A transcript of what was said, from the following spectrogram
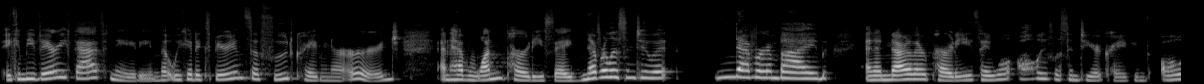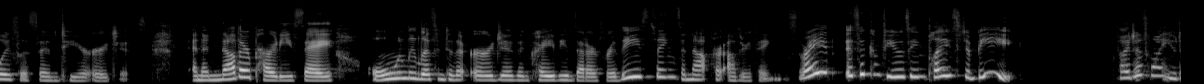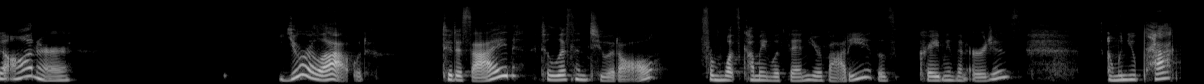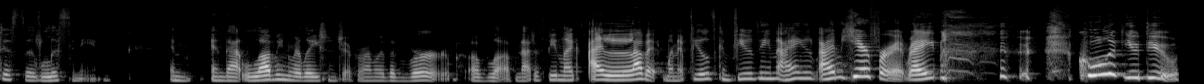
It can be very fascinating that we could experience a food craving or urge and have one party say, never listen to it, never imbibe, and another party say, well, always listen to your cravings, always listen to your urges. And another party say, only listen to the urges and cravings that are for these things and not for other things, right? It's a confusing place to be. So I just want you to honor you're allowed to decide to listen to it all from what's coming within your body, those cravings and urges. And when you practice the listening and, and that loving relationship, remember the verb of love, not just being like, I love it. When it feels confusing, I, I'm here for it, right? cool if you do.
